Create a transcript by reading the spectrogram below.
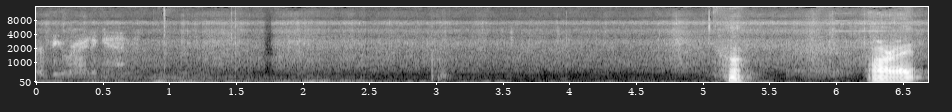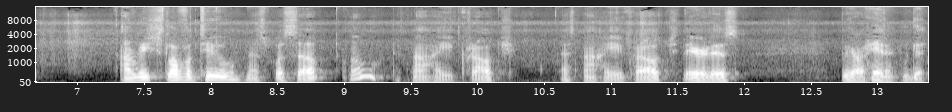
ever be right again. Huh. Alright. I reached level 2. That's what's up. Oh, that's not how you crouch. That's not how you crouch. There it is. We are hidden. Good.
